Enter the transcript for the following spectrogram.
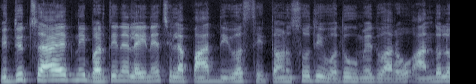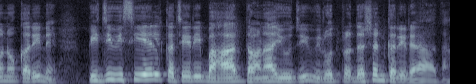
વિદ્યુત સહાયકની ભરતીને લઈને છેલ્લા પાંચ દિવસથી ત્રણસોથી વધુ ઉમેદવારો આંદોલનો કરીને પીજીવીસીએલ કચેરી બહાર ધરણા યોજી વિરોધ પ્રદર્શન કરી રહ્યા હતા.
